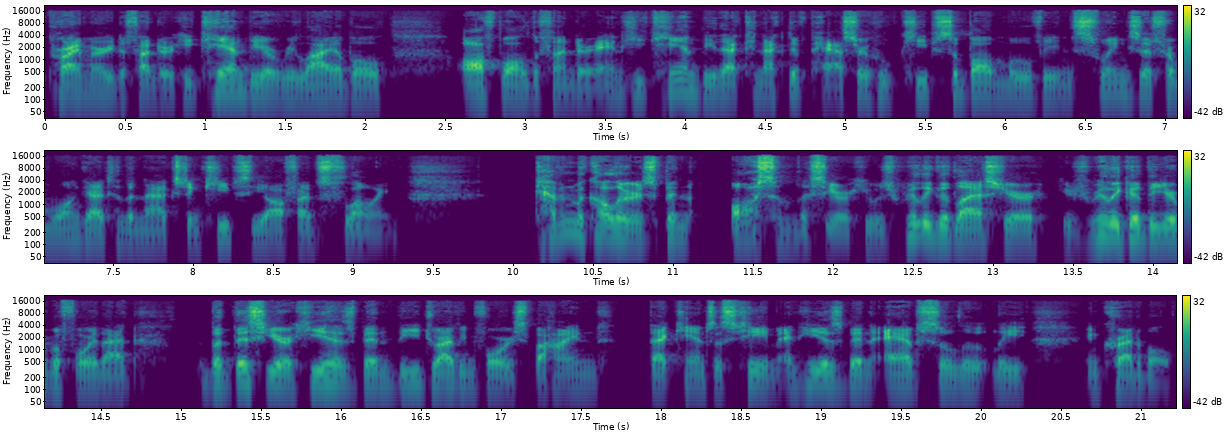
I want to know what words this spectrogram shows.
primary defender. He can be a reliable off ball defender, and he can be that connective passer who keeps the ball moving, swings it from one guy to the next, and keeps the offense flowing. Kevin McCullar has been awesome this year. He was really good last year. He was really good the year before that. But this year, he has been the driving force behind that Kansas team, and he has been absolutely incredible.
